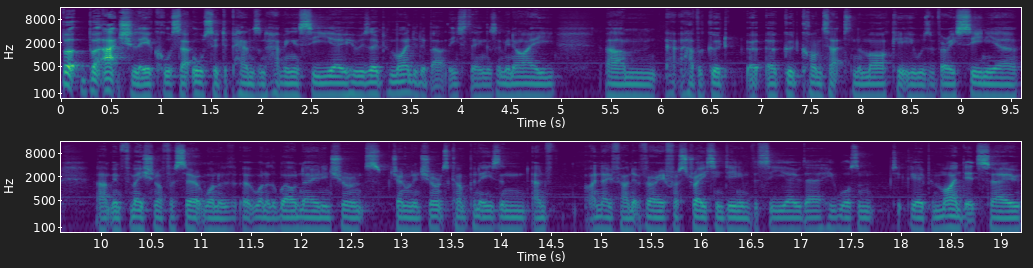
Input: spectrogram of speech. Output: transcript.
but but actually of course that also depends on having a CEO who is open-minded about these things. I mean I um, have a good a, a, good contact in the market. He was a very senior um, information officer at one of at one of the well-known insurance general insurance companies and and I know found it very frustrating dealing with the CEO there who wasn't particularly open minded. So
